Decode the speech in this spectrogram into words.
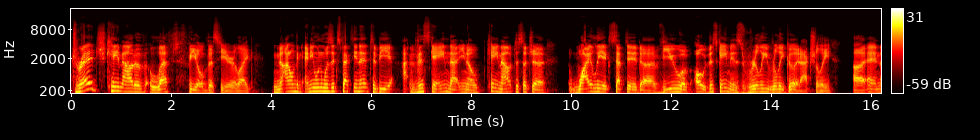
Dredge came out of left field this year. Like, no, I don't think anyone was expecting it to be this game that, you know, came out to such a widely accepted uh, view of, oh, this game is really, really good, actually. Uh, and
